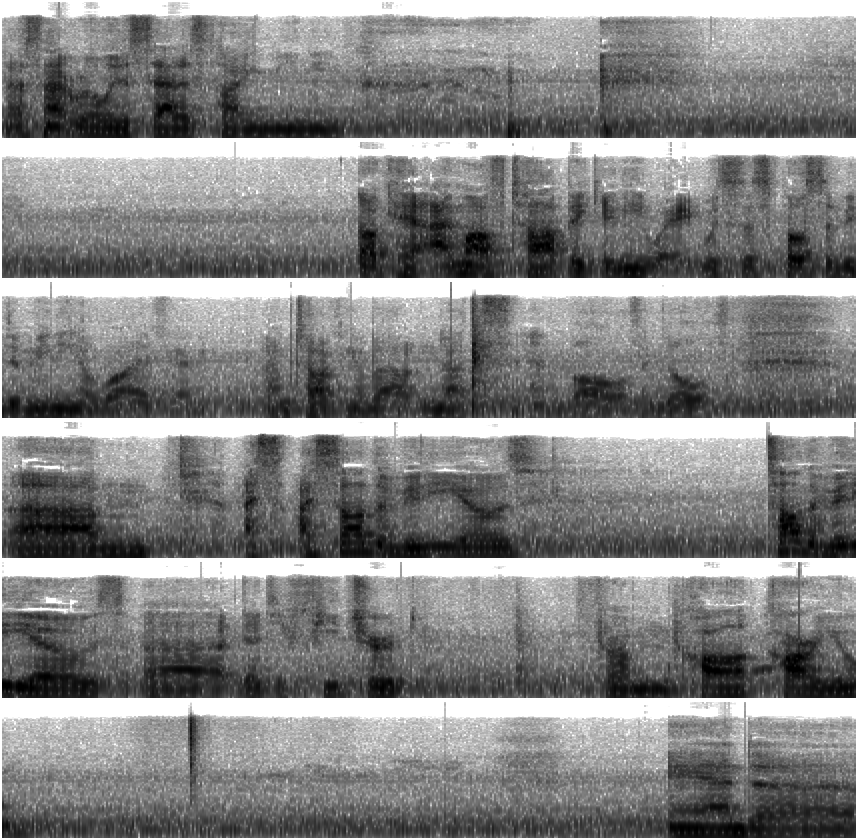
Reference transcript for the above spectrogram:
that's not really a satisfying meaning. okay, I'm off topic anyway, which is supposed to be the meaning of life, and I'm talking about nuts and balls and goals. Um, I, I saw the videos. Saw the videos uh, that you featured from Carl, Carl Jung, and uh,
